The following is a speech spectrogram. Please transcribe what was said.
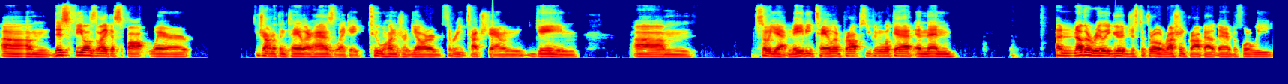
Um, this feels like a spot where Jonathan Taylor has like a 200 yard, three touchdown game. Um, so yeah, maybe Taylor props you can look at, and then another really good just to throw a rushing prop out there before we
